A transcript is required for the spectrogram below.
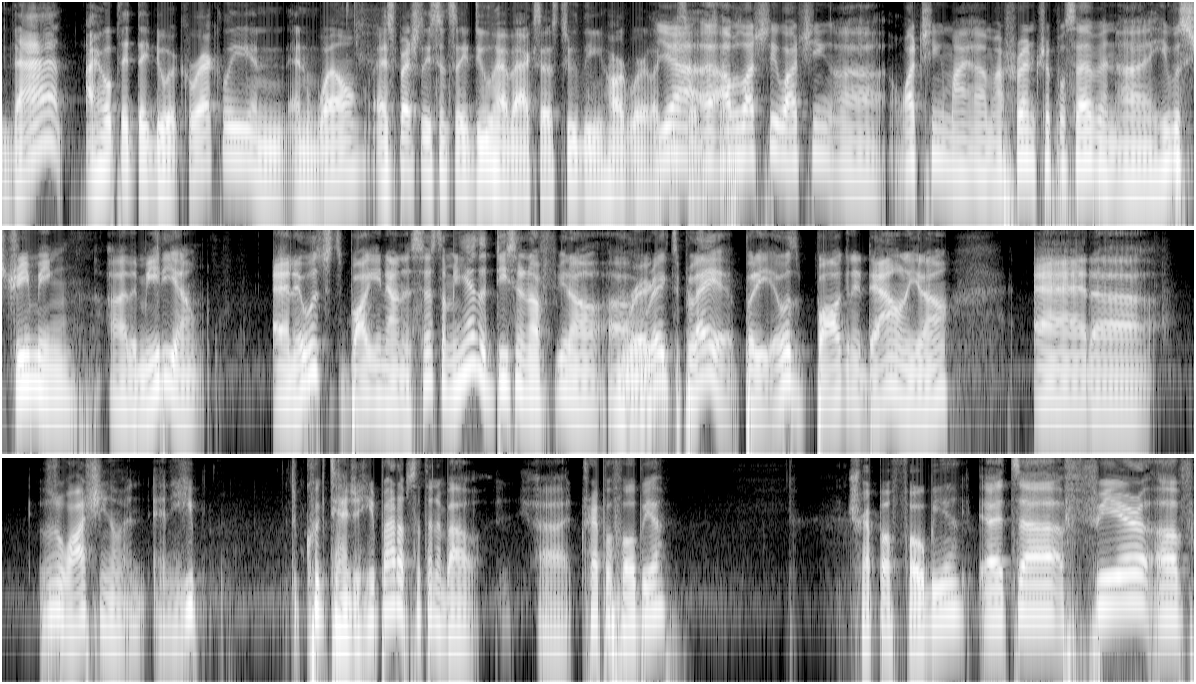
That I hope that they do it correctly and, and well, especially since they do have access to the hardware. Like yeah, you said, I- I was actually watching uh watching my uh, my friend Triple Seven. Uh, he was streaming uh, the medium, and it was just bogging down his system. He has a decent enough you know uh, Rig. rig. to play it, but he, it was bogging it down. You know, and uh, I was watching him, and, and he quick tangent. He brought up something about uh, trypophobia. Trepophobia. It's a fear of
